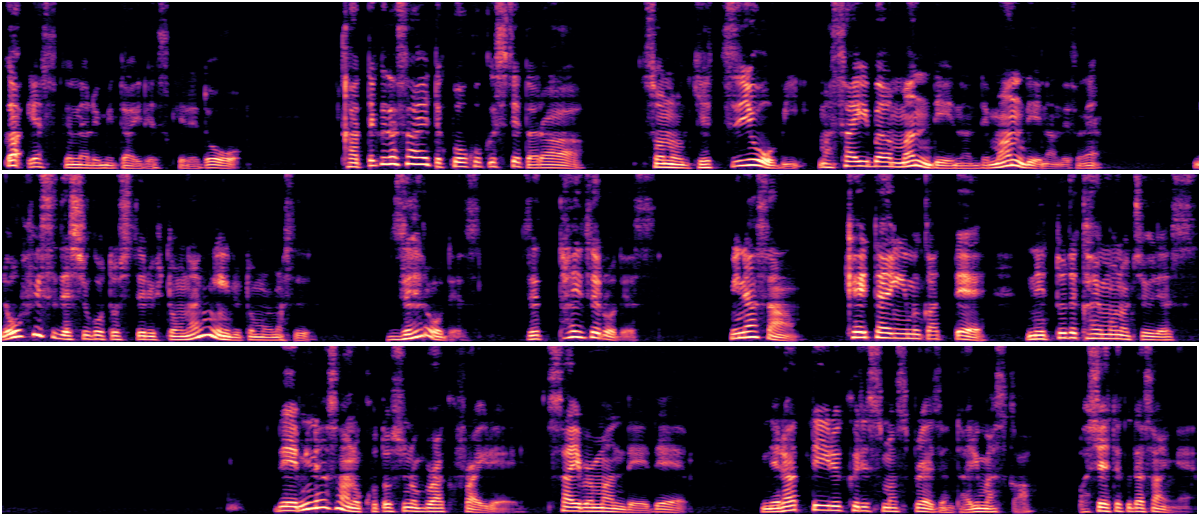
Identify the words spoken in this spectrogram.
が安くなるみたいですけれど、買ってくださいって広告してたら、その月曜日、まあ、サイバーマンデーなんでマンデーなんですね。で、オフィスで仕事してる人何人いると思います？ゼロです。絶対ゼロです。皆さん、携帯に向かってネットで買い物中です。で、皆さんの今年のブラックフライデー、サイバーマンデーで狙っているクリスマスプレゼントありますか？教えてくださいね。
